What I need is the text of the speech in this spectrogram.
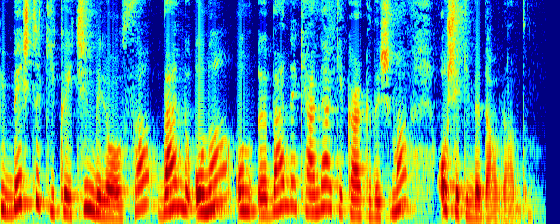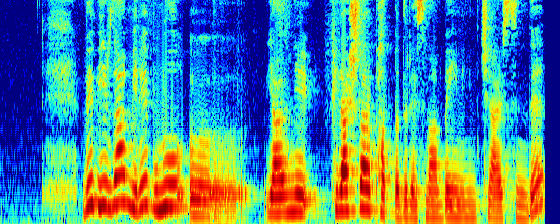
bir beş dakika için bile olsa ben de ona on, e, ben de kendi erkek arkadaşıma o şekilde davrandım. Ve birdenbire bunu e, yani flaşlar patladı resmen beynimin içerisinde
